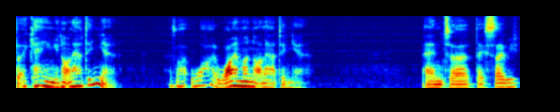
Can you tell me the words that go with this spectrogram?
But again, you're not allowed in yet. It's like, why? Why am I not allowed in yet? And uh, they say we,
